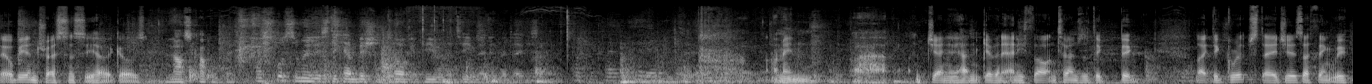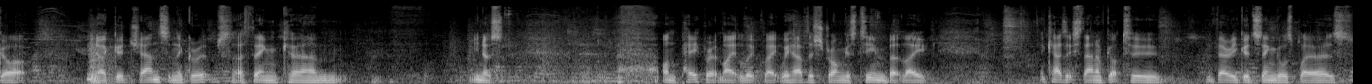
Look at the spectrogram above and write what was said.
it'll be interesting to see how it goes. Last couple, please. What's, what's the realistic ambition target for you and the team then in the Davis Cup? I mean, uh, I genuinely hadn't given it any thought in terms of the, the like the group stages. I think we've got you know a good chance in the groups. I think um, you know on paper it might look like we have the strongest team, but like Kazakhstan have got two very good singles players,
